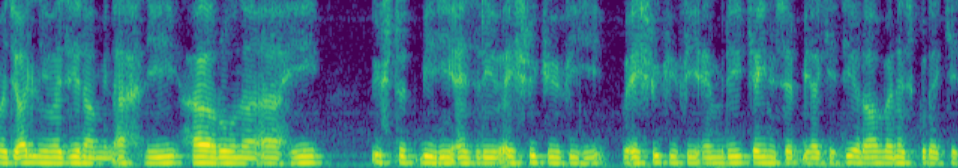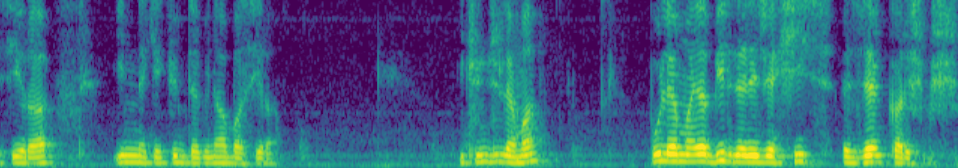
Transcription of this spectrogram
ve cealli vezira min ahli Haruna ahi Üştüt bihi ezri ve eşrikü fihi ve eşrikü fi emri key nusebbiha kesira ve neskure kesira inneke kunte bina basira. Üçüncü lema bu lemaya bir derece his ve zevk karışmış.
